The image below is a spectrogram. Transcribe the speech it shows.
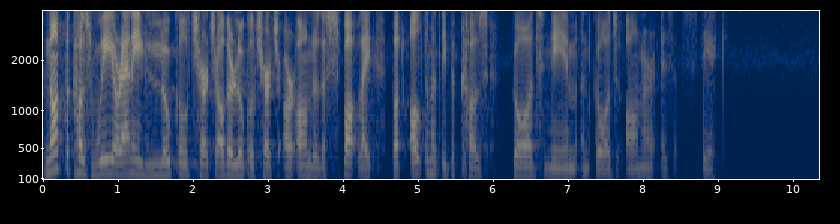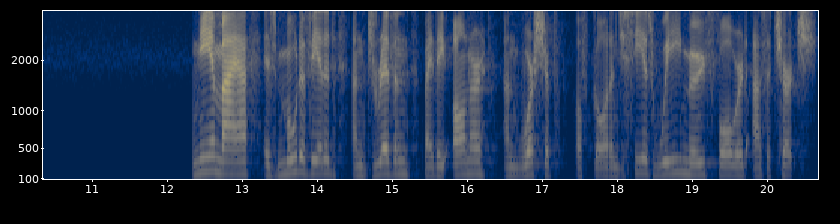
not because we or any local church other local church are under the spotlight, but ultimately because God's name and God's honor is at stake. Nehemiah is motivated and driven by the honor and worship of God. And you see, as we move forward as a church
